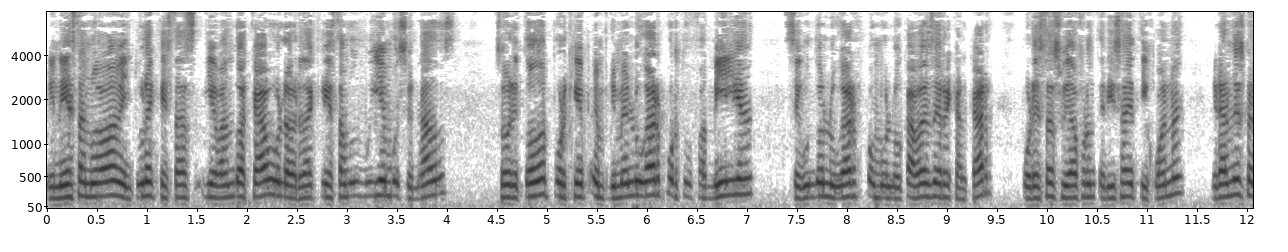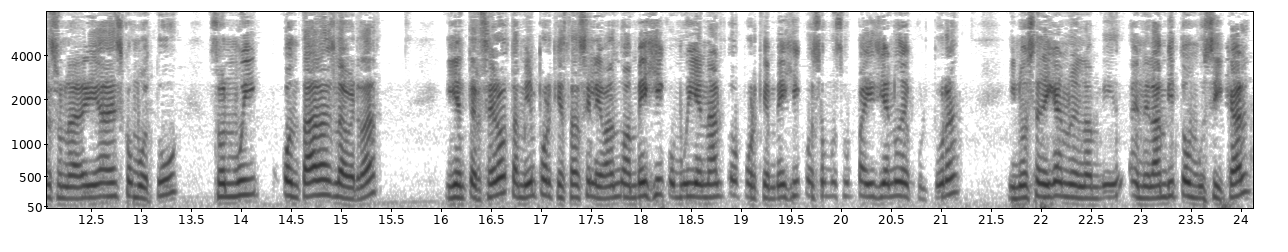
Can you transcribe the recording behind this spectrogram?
en esta nueva aventura que estás llevando a cabo. La verdad que estamos muy emocionados, sobre todo porque en primer lugar por tu familia, segundo lugar, como lo acabas de recalcar, por esta ciudad fronteriza de Tijuana. Grandes personalidades como tú son muy contadas, la verdad. Y en tercero, también porque estás elevando a México muy en alto, porque México somos un país lleno de cultura y no se diga en el, en el ámbito musical,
